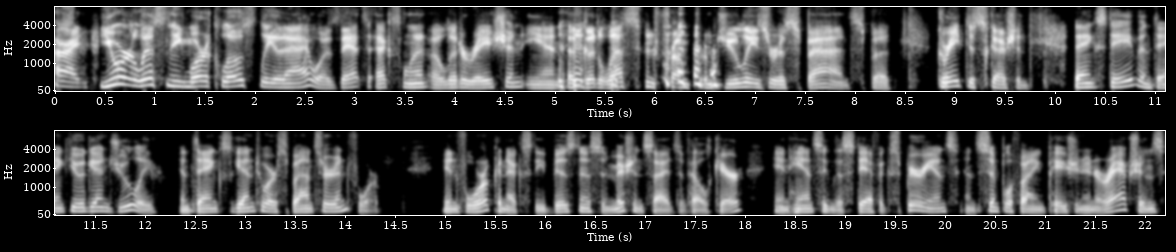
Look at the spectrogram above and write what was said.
All right. You were listening more closely than I was. That's excellent alliteration and a good lesson from, from Julie's response. But great discussion. Thanks, Dave. And thank you again, Julie. And thanks again to our sponsor, Infor. Infor connects the business and mission sides of healthcare, enhancing the staff experience and simplifying patient interactions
